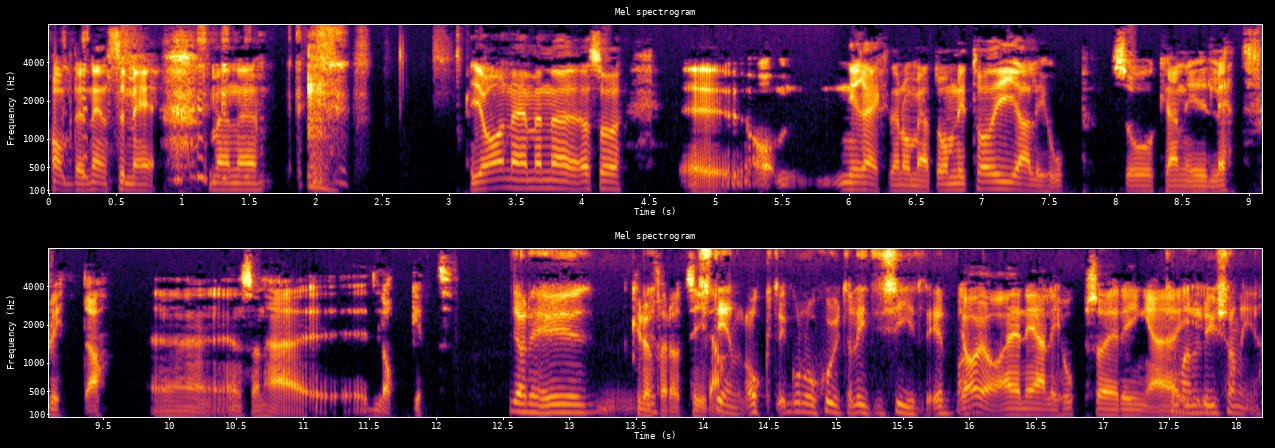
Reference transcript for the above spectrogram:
om den ens är med. Men eh, ja, nej men eh, alltså eh, om, ni räknar nog med att om ni tar i allihop så kan ni lätt flytta eh, en sån här eh, locket Ja, det är åt ett sidan. stenlock. Det går nog att skjuta lite i sidled. bara. Ja, ja, är ni allihop så är det inga, Kan man lysa ner.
